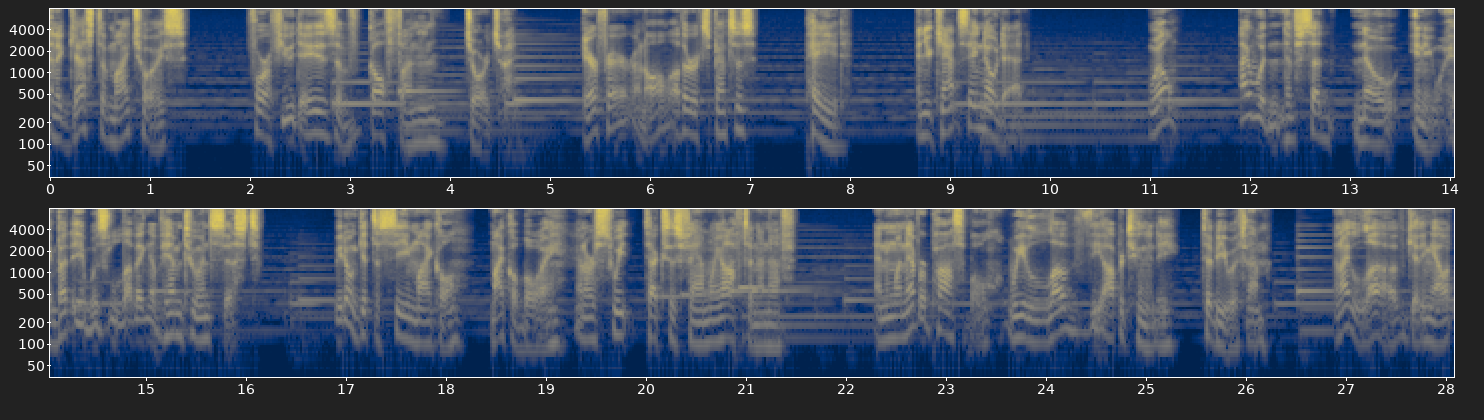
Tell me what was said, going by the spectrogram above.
and a guest of my choice for a few days of golf fun in Georgia. Airfare and all other expenses paid. And you can't say no, Dad. Well, I wouldn't have said no anyway, but it was loving of him to insist. We don't get to see Michael, Michael Boy, and our sweet Texas family often enough. And whenever possible, we love the opportunity to be with them. And I love getting out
